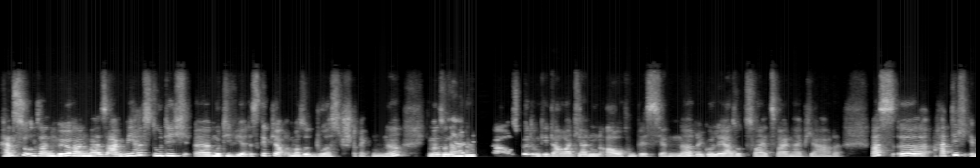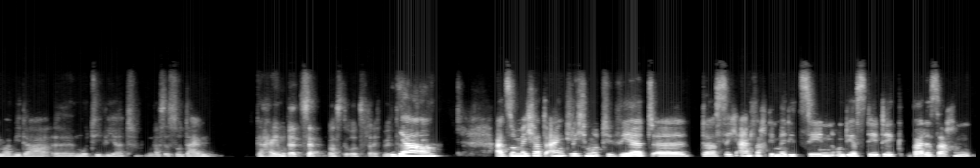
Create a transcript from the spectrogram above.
Kannst du unseren Hörern mal sagen, wie hast du dich äh, motiviert? Es gibt ja auch immer so Durststrecken. Ne? Ich meine, so eine ja. Ausbildung, die dauert ja nun auch ein bisschen, ne? regulär so zwei, zweieinhalb Jahre. Was äh, hat dich immer wieder äh, motiviert? Was ist so dein Geheimrezept, was du uns vielleicht mitteilst? Ja, also mich hat eigentlich motiviert, äh, dass ich einfach die Medizin und die Ästhetik, beide Sachen,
